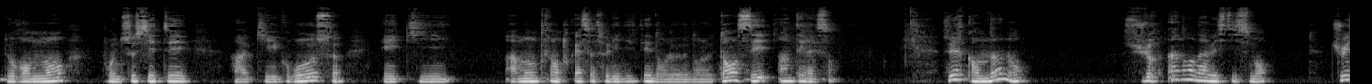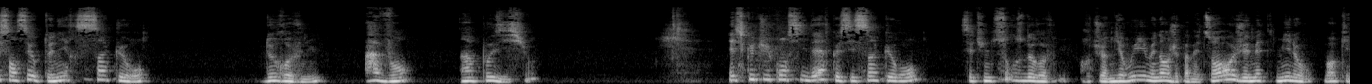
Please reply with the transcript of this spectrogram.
de, rendement pour une société euh, qui est grosse et qui a montré en tout cas sa solidité dans le, dans le temps, c'est intéressant. C'est-à-dire qu'en un an, sur un an d'investissement, tu es censé obtenir 5 euros de revenus avant imposition. Est-ce que tu considères que ces 5 euros, c'est une source de revenus? Alors tu vas me dire oui, mais non, je vais pas mettre 100 euros, je vais mettre 1000 euros. ok,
